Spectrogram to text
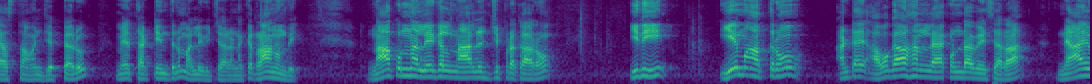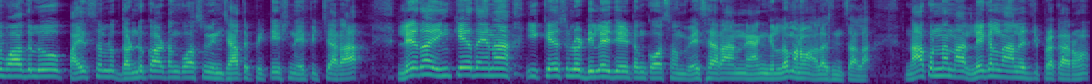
చేస్తామని చెప్పారు. మే థర్టీన్త్న మళ్ళీ విచారణకి రానుంది. నాకున్న లీగల్ నాలెడ్జ్ ప్రకారం ఇది ఏమాత్రం అంటే అవగాహన లేకుండా వేశారా? న్యాయవాదులు పైసలు దండుకావడం కోసం ఈయన చేత పిటిషన్ వేయించారా లేదా ఇంకేదైనా ఈ కేసులో డిలే చేయడం కోసం వేశారా అన్న యాంగిల్లో మనం ఆలోచించాలా? నాకున్న నా లీగల్ నాలెడ్జ్ ప్రకారం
